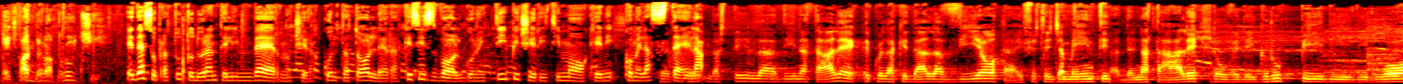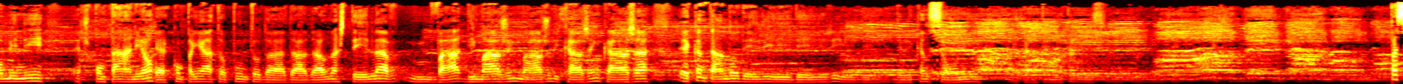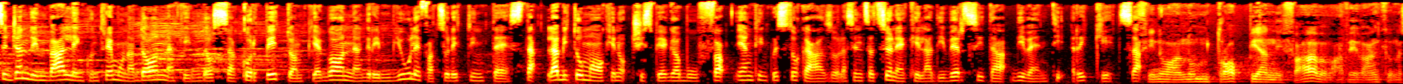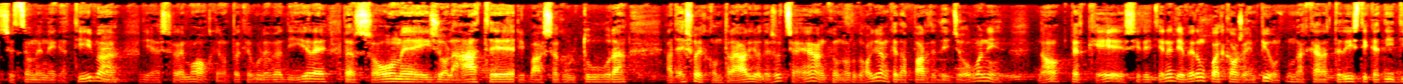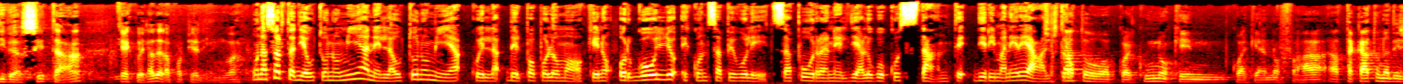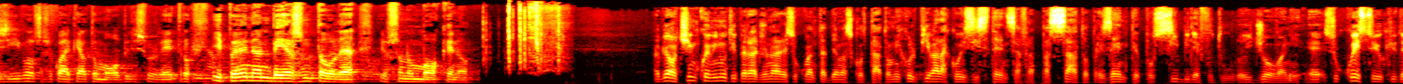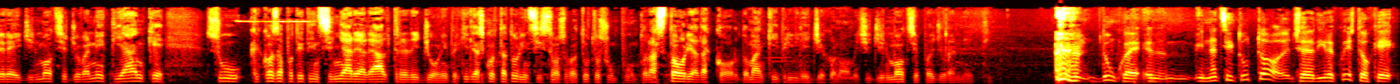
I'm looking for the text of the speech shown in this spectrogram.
e quando la bruci. Ed è soprattutto durante l'inverno, ci racconta Toller, che si svolgono i tipici riti mocheni come la stela. Perché la stella di Natale è quella che dà l'avvio ai festeggiamenti del Natale, dove dei gruppi di, di uomini eh, spontaneo, accompagnato appunto da, da, da, una stella, va di maso in maso, di casa in casa, eh, cantando dei, dei, dei, delle canzoni Passeggiando in valle incontriamo una donna che indossa corpetto, ampia gonna, grembiule fazzoletto in testa. L'abito mocheno ci spiega buffa e anche in questo caso la sensazione è che la diversità diventi ricchezza. Fino a non troppi anni fa aveva anche un'accezione negativa di essere mocheno perché voleva dire persone isolate, di bassa cultura. Adesso è il contrario, adesso c'è anche un orgoglio anche da parte dei giovani no? perché si ritiene di avere un qualcosa in più, una caratteristica di diversità che è quella della propria lingua. Una sorta di autonomia nell'autonomia, quella del popolo mocheno, orgoglio e consapevolezza, pur nel dialogo costante di rimanere altro. C'è stato qualcuno che qualche anno fa ha attaccato un adesivo su qualche automobile sul retro, I Pönen Bersentoller, io sono un mocheno. Abbiamo cinque minuti per ragionare su quanto abbiamo ascoltato. Mi colpiva la coesistenza fra passato, presente, possibile futuro, i giovani. Eh, su questo io chiuderei Gilmozzi e Giovannetti anche su che cosa potete insegnare alle altre regioni, perché gli ascoltatori insistono soprattutto su un punto, la storia d'accordo, ma anche i privilegi economici. Gilmozzi e poi Giovannetti. Dunque, ehm, innanzitutto c'è da dire questo che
